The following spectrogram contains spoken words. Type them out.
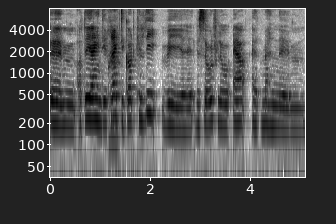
Øhm, og det jeg egentlig rigtig godt kan lide ved, øh, ved Soulflow, er, at man øh,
